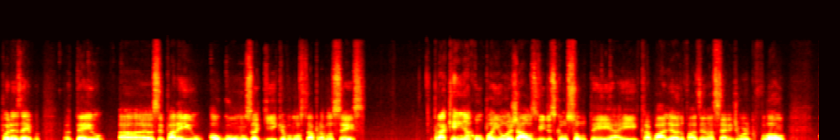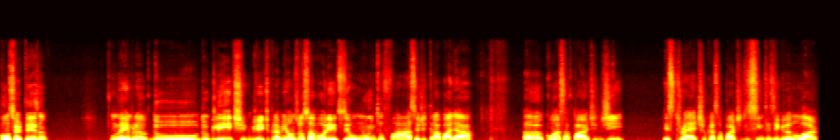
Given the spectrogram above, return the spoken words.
por exemplo, eu tenho, uh, eu separei alguns aqui que eu vou mostrar para vocês, para quem acompanhou já os vídeos que eu soltei aí trabalhando, fazendo a série de workflow, com certeza lembra do, do Glitch. Glitch para mim é um dos meus favoritos e um muito fácil de trabalhar uh, com essa parte de stretch, com essa parte de síntese granular.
